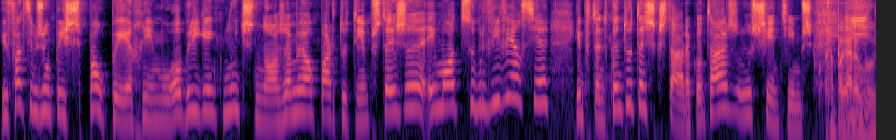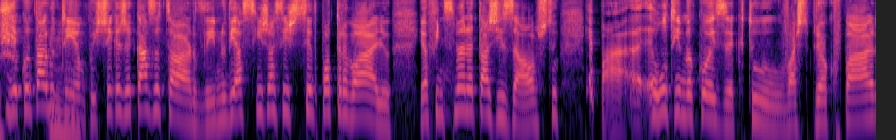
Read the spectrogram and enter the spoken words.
e o facto de sermos um país paupérrimo obriga em que muitos de nós, a maior parte do tempo, esteja em modo de sobrevivência. E portanto, quando tu tens que estar a contar os cêntimos Para pagar a e, luz. e a contar o tempo e chegas a casa tarde e no dia a seguir já saíste cedo para o trabalho e ao fim de semana estás exausto, epá, a última coisa que tu vais te preocupar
